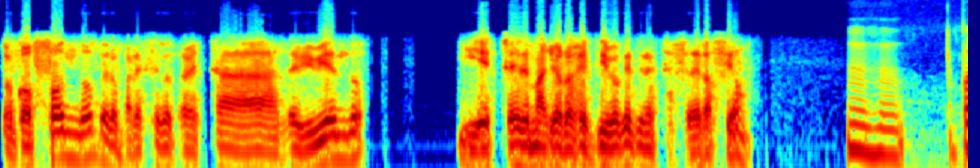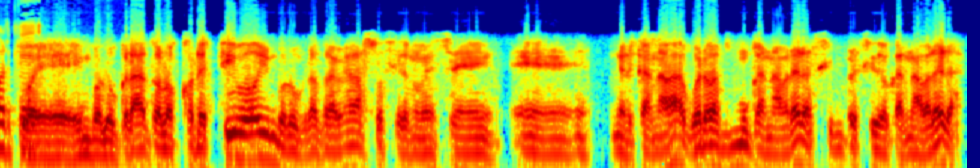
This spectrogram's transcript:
tocó fondo, pero parece que otra vez está reviviendo, y este es el mayor objetivo que tiene esta federación. Porque... Pues involucrar a todos los colectivos, involucrar otra vez a la sociedad nubense en, el carnaval. Huelva es muy carnavalera, siempre ha sido carnavalera.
